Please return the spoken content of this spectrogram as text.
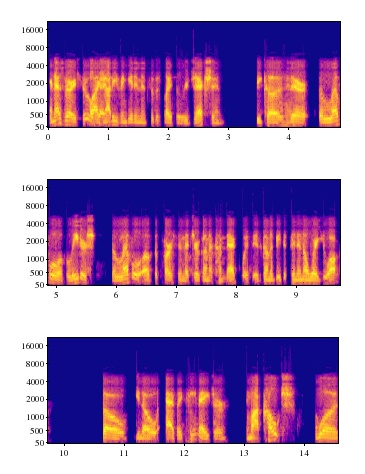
And that's very true. Like not even getting into the place of rejection because Mhm. there the level of leadership the level of the person that you're going to connect with is going to be dependent on where you are. So, you know, as a teenager, my coach was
